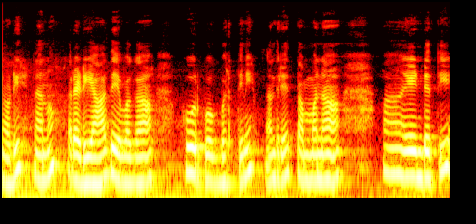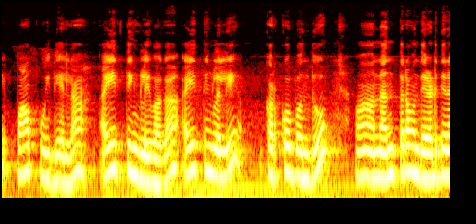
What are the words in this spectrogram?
ನೋಡಿ, ನಾನು ರೆಡಿ ಆದೆ ಇವಾಗ. ಊರಿಗೆ ಹೋಗಿ ಬರ್ತೀನಿ. ಅಂದರೆ ತಮ್ಮನ ಹೆಂಡತಿ, ಪಾಪು ಇದೆಯಲ್ಲ, ಐದು ತಿಂಗಳು ಇವಾಗ. ಐದು ತಿಂಗಳಲ್ಲಿ ಕರ್ಕೊಬಂದು ನಂತರ ಒಂದು ಎರಡು ದಿನ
